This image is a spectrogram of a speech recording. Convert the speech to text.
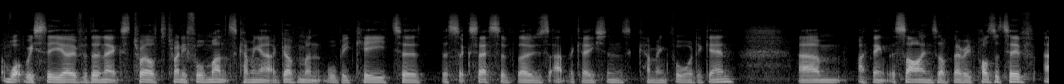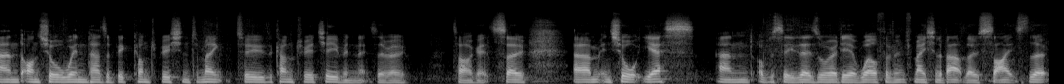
what we see over the next 12 to 24 months coming out of government will be key to the success of those applications coming forward again. Um, I think the signs are very positive, and onshore wind has a big contribution to make to the country achieving net zero targets. So, um, in short, yes, and obviously there's already a wealth of information about those sites that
